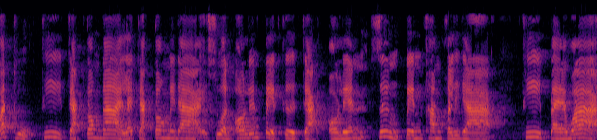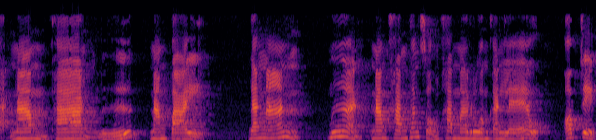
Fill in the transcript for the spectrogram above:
วัตถุที่จับต้องได้และจับต้องไม่ได้ ส่วน Oriented เกิดจาก Orient ซึ่งเป็นคำกริยา ที่แปลว่านำทาง หรือนำไป ดังนั้นเมื่อนำคำทั้งสองคำมารวมกันแล้ว Object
